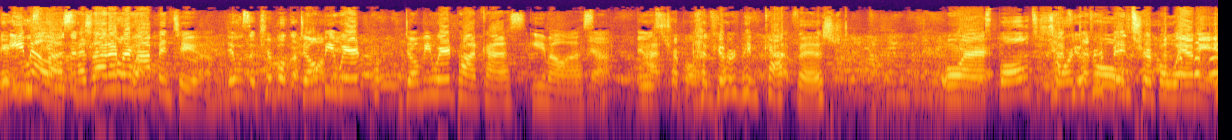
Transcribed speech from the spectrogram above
it Email was- us. it was a Has that ever go. happened to you? It was a triple go. Don't be moment. weird. Don't be weird. Podcast. Email us. Yeah, it was Ha- triple. Have you ever been catfished? Or Bold, have you ever old. been triple whammy?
